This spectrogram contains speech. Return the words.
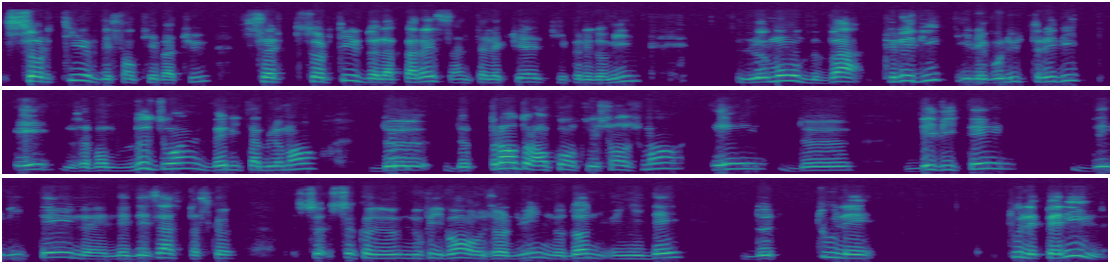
sortir des sentiers battus, sortir de la paresse intellectuelle qui prédomine. Le monde va très vite, il évolue très vite et nous avons besoin véritablement de, de prendre en compte les changements et de d'éviter d'éviter les, désastres parce que ce, que nous, vivons aujourd'hui nous donne une idée de tous les tous les périls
